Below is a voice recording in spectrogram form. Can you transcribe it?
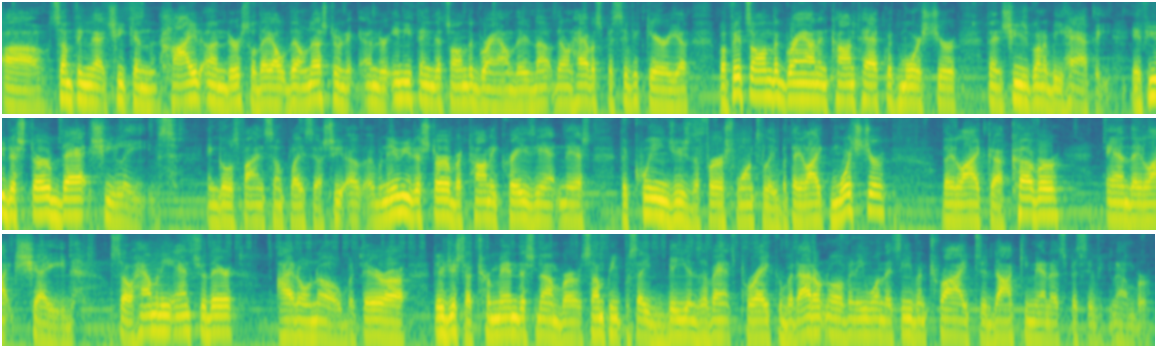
uh, something that she can hide under, so they'll, they'll nest under, under anything that's on the ground. Not, they don't have a specific area, but if it's on the ground in contact with moisture, then she's gonna be happy. If you disturb that, she leaves and goes find someplace else. She, uh, whenever you disturb a tawny crazy ant nest, the queen's usually the first one to leave. But they like moisture, they like uh, cover, and they like shade. So how many ants are there? I don't know, but there are they're just a tremendous number. Some people say billions of ants per acre, but I don't know of anyone that's even tried to document a specific number.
